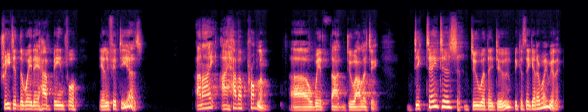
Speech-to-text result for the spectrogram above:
treated the way they have been for nearly 50 years. And I, I have a problem uh, with that duality. Dictators do what they do because they get away with it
